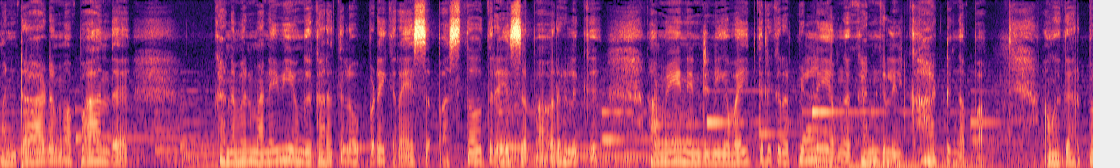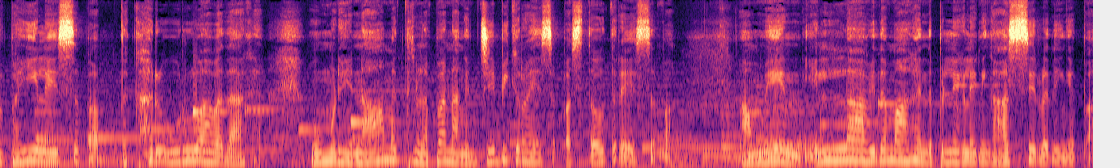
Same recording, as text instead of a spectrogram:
மன்றாடும் அப்பா. அந்த கணவன் மனைவி உங்கள் கரத்தில் ஒப்படைக்கிற ஏசப்பா ஸ்தோத்திர ஏசப்பா அவர்களுக்கு அமேன் என்று நீங்கள் வைத்திருக்கிற பிள்ளை அவங்க கண்களில் காட்டுங்கப்பா. அவங்க கர்ப்ப பையில் ஏசப்பா இந்த கரு உருவாவதாக உம்முடைய நாமத்தினப்பா நாங்கள் ஜெபிக்கிறோம் ஏசப்பா ஸ்தோத்திர ஏசப்பா. அமேன். எல்லா விதமாக இந்த பிள்ளைகளை நீங்கள் ஆசீர்வதிங்கப்பா.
